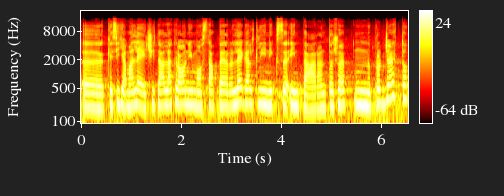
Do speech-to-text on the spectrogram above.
eh, che si chiama Lecita, l'acronimo sta per Legal Clinics in Taranto, cioè un progetto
